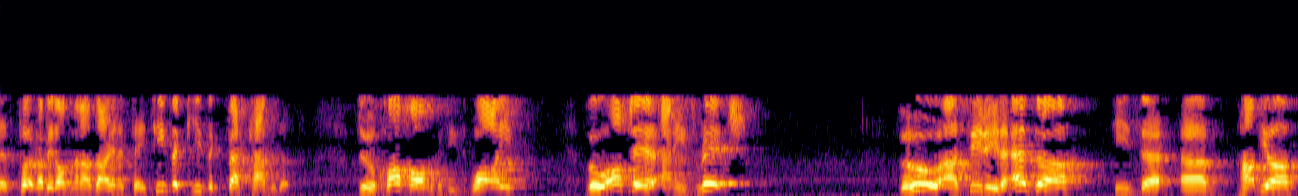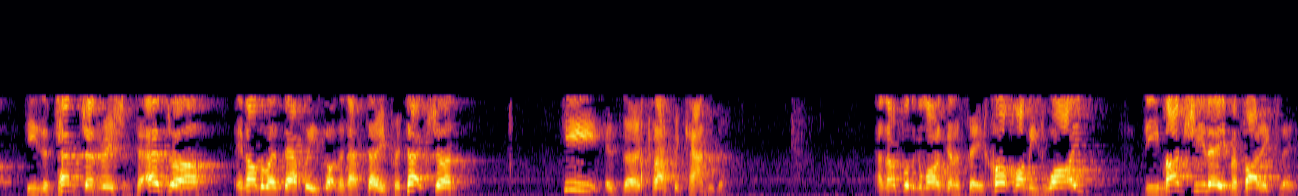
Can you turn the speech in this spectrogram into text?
let's put Rabbi Elazar ben Azari in his place. He's the, he's the best candidate. Du Chacham, because he's wise. Vu Osher, and he's rich. Vu Asiri to Ezra, he's a um, Havya, he's a tenth generation to Ezra. In other words, therefore he's got the necessary protection. He is the classic candidate. And that's what the Gemara is going to say. Chacham, he's wise. The Magshile Mefarikle.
